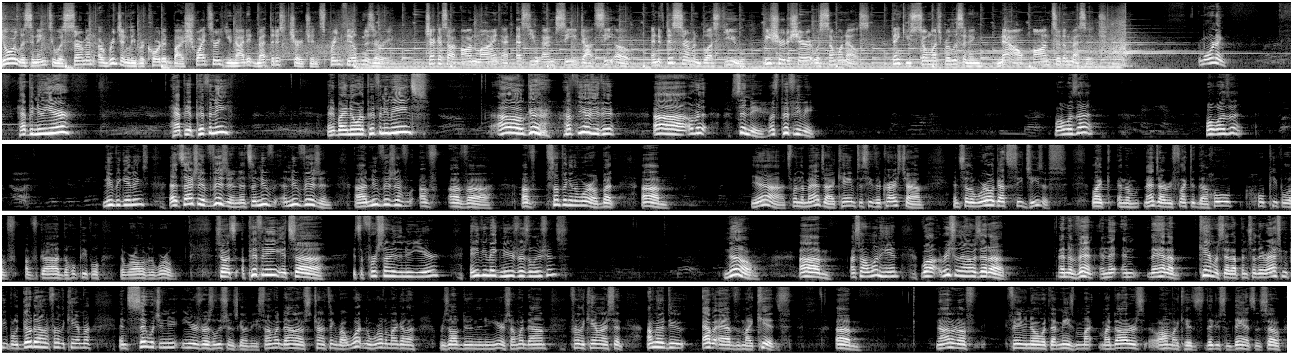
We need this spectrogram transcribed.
You're listening to a sermon originally recorded by Schweitzer United Methodist Church in Springfield, Missouri. Check us out online at sumc.co. And if this sermon blessed you, be sure to share it with someone else. Thank you so much for listening. Now, on to the message. Good morning. Happy New Year. Happy Epiphany. Anybody know what Epiphany means? Oh, good. A few of you do. Uh, over the, Cindy, what's Epiphany mean? What was that? What was it? New beginnings. It's actually a vision. It's a new, a new vision, a new vision of of of, uh, of something in the world. But um, yeah, it's when the Magi came to see the Christ child, and so the world got to see Jesus. Like, and the Magi reflected the whole whole people of, of God, the whole people that were all over the world. So it's Epiphany. It's a, it's the first Sunday of the new year. Any of you make New Year's resolutions? No. Um, I saw one hand. Well, recently I was at a an event, and they and they had a camera set up, and so they were asking people to go down in front of the camera and say what your New Year's resolution is going to be. So I went down. I was trying to think about what in the world am I going to resolve doing in the new year. So I went down in front of the camera. and I said, I'm going to do ABBA abs with my kids. Um, now, I don't know if, if any of you know what that means. My, my daughters, all my kids, they do some dance. And so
